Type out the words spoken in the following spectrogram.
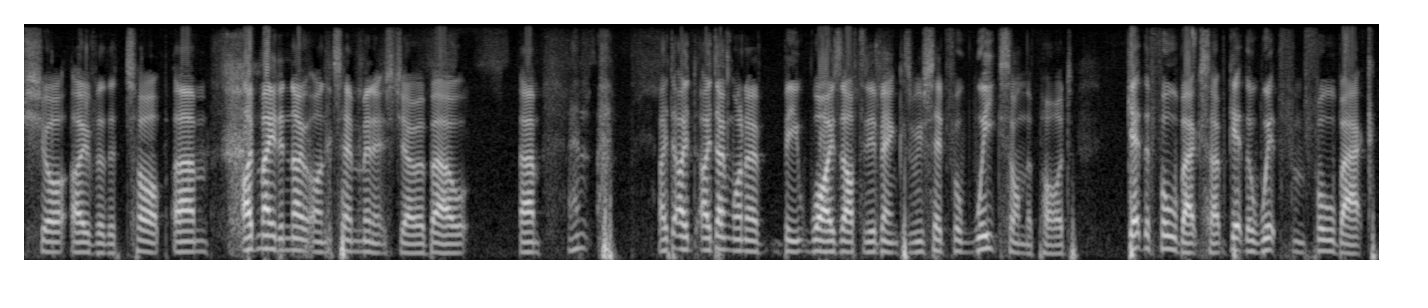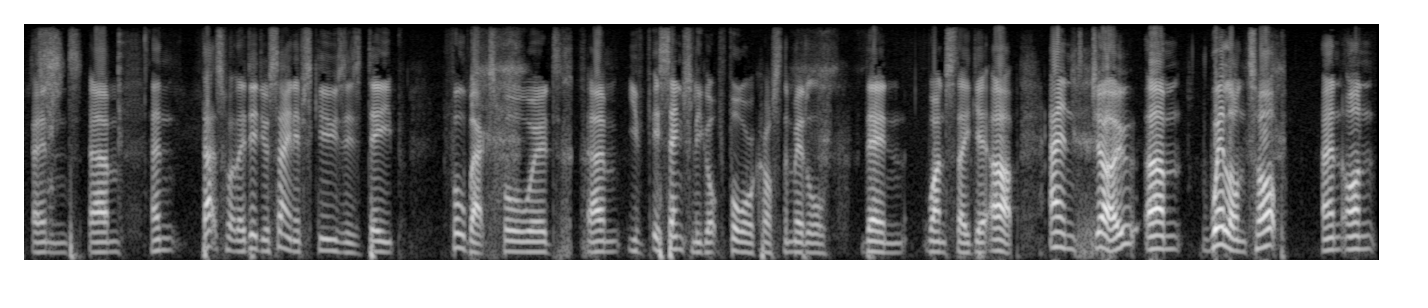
shot over the top. Um, I've made a note on 10 minutes, Joe, about um, and I, I, I don't want to be wise after the event because we've said for weeks on the pod, get the fullbacks up, get the width from fullback, and um, and that's what they did. You're saying if Skuse is deep, fullbacks forward, um, you've essentially got four across the middle. Then once they get up, and Joe, um, well on top, and on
